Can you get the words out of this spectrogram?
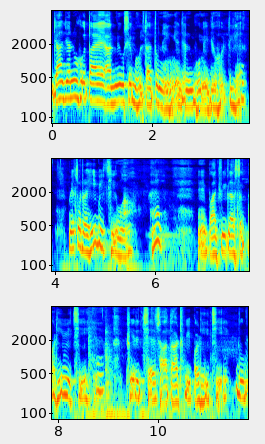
जहाँ जन्म होता है, आदमी उसे भूलता तो नहीं है, जन्मभूमि जो होती है। मैं तो रही भी थी वहाँ, हैं? पाँचवीं क्लास तक पढ़ी भी थी, हैं? फिर छः, सात, आठ भी पढ़ी थी, दूर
